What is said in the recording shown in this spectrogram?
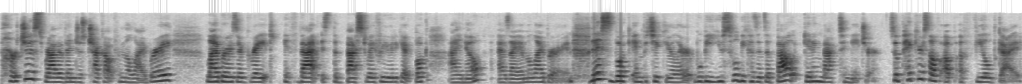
purchase rather than just check out from the library. Libraries are great if that is the best way for you to get book. I know as I am a librarian. This book in particular will be useful because it's about getting back to nature. So pick yourself up a field guide.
